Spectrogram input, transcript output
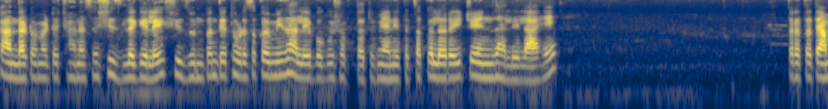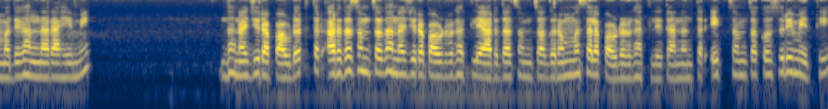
कांदा टोमॅटो छान असं शिजलं गेलं आहे शिजून पण ते थोडंसं कमी झालं आहे बघू शकता तुम्ही आणि त्याचा कलरही चेंज झालेला आहे. तर आता त्यामध्ये घालणार आहे मी धनाजिरा पावडर तर अर्धा चमचा धनाजिरा पावडर घातली अर्धा चमचा गरम मसाला पावडर घातले त्यानंतर एक चमचा कसुरी मेथी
